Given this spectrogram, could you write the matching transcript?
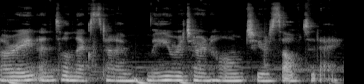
all right, until next time, may you return home to yourself today.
